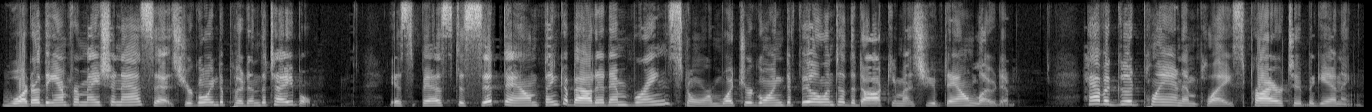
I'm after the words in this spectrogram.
What are the information assets you're going to put in the table? It's best to sit down, think about it, and brainstorm what you're going to fill into the documents you've downloaded. Have a good plan in place prior to beginning.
